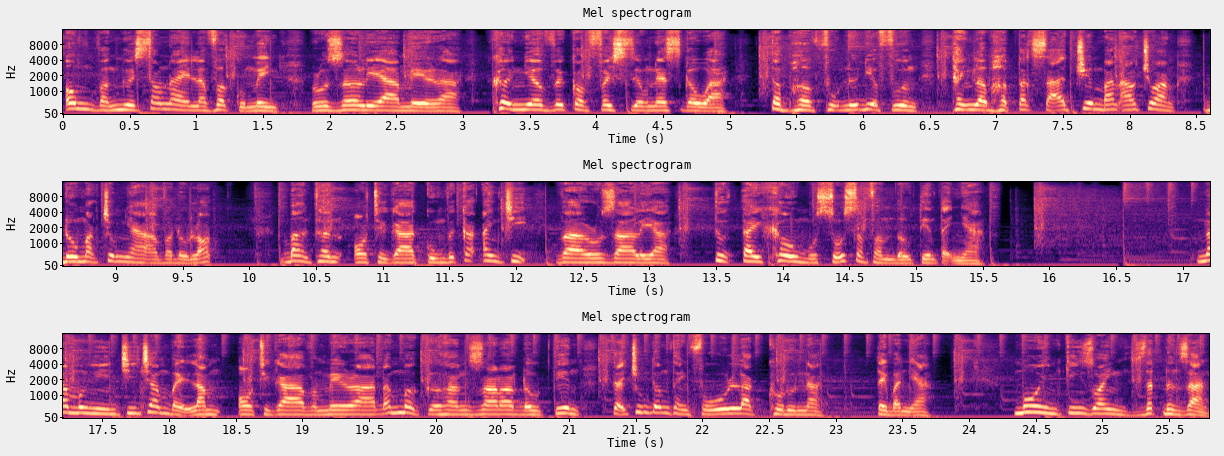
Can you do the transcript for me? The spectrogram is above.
ông và người sau này là vợ của mình, Rosalia Mera, khởi nghiệp với Confecciones Goa, tập hợp phụ nữ địa phương, thành lập hợp tác xã chuyên bán áo choàng, đồ mặc trong nhà và đồ lót. Bản thân Ortega cùng với các anh chị và Rosalia tự tay khâu một số sản phẩm đầu tiên tại nhà. Năm 1975, Ortega và Mera đã mở cửa hàng Zara đầu tiên tại trung tâm thành phố La Coruna, Tây Ban Nha. Mô hình kinh doanh rất đơn giản,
